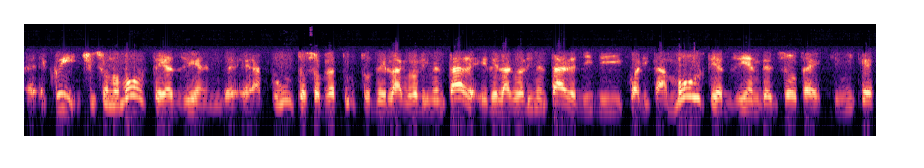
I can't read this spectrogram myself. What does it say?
Eh, qui ci sono molte aziende, appunto soprattutto dell'agroalimentare e dell'agroalimentare di, di, qualità, molte aziende zootecniche,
